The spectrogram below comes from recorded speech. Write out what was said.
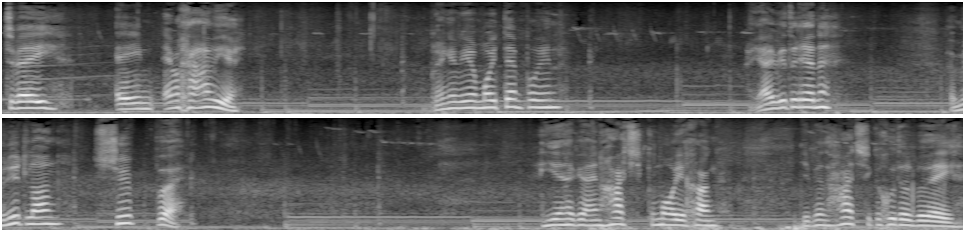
2, 1 en we gaan weer. Brengen weer een mooi tempo in. En jij weer te rennen. Een minuut lang. Super. Hier heb je een hartstikke mooie gang. Je bent hartstikke goed aan het bewegen.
